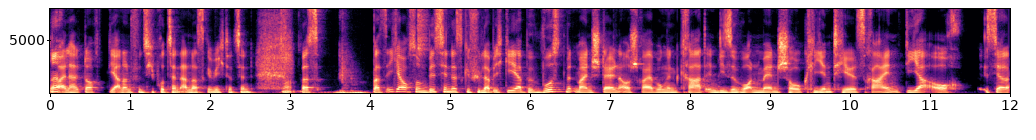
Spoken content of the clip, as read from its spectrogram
ja. weil halt noch die anderen 50 Prozent anders gewichtet sind. Ja. Was, was ich auch so ein bisschen das Gefühl habe, ich gehe ja bewusst mit meinen Stellenausschreibungen gerade in diese One-Man-Show-Klientels rein, die ja auch ist ja,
